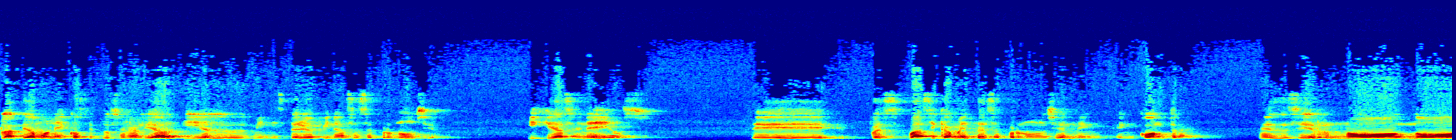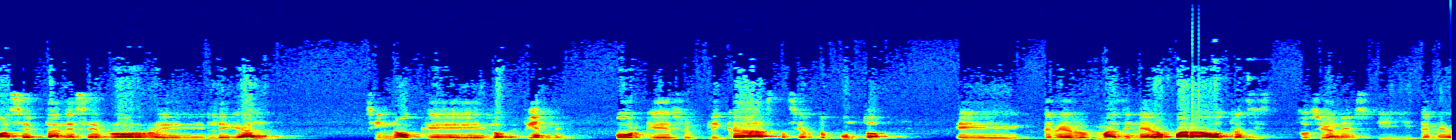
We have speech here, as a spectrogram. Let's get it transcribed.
Planteamos la inconstitucionalidad y el Ministerio de Finanzas se pronuncia. ¿Y qué hacen ellos? Eh, pues básicamente se pronuncian en, contra. Es decir, no, no aceptan ese error eh, legal, sino que lo defienden, porque eso implica hasta cierto punto eh, tener más dinero para otras instituciones y tener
